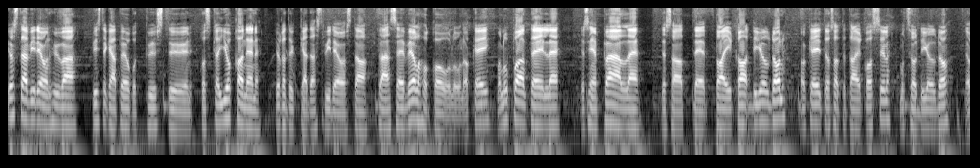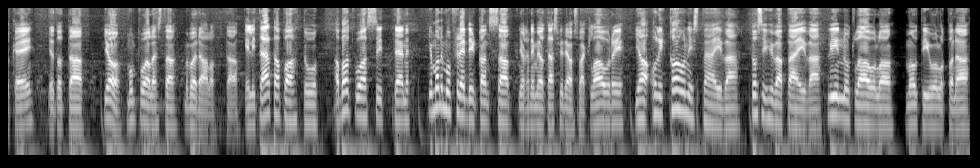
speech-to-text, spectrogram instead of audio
Jos tää video on hyvä, pistäkää peukut pystyyn, koska jokainen, joka tykkää tästä videosta, pääsee velhokouluun, okei? Okay? Mä lupaan teille, ja siihen päälle te saatte taika dildon, okei, okay, te saatte taikossil, mutta se on dildo, okei. Okay. Ja tota, joo, mun puolesta me voidaan aloittaa. Eli tää tapahtuu about vuosi sitten, ja mä olin mun friendin kanssa, joka nimi on tässä videossa vaikka Lauri, ja oli kaunis päivä, tosi hyvä päivä, linnut laulo, me oltiin ulkona,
